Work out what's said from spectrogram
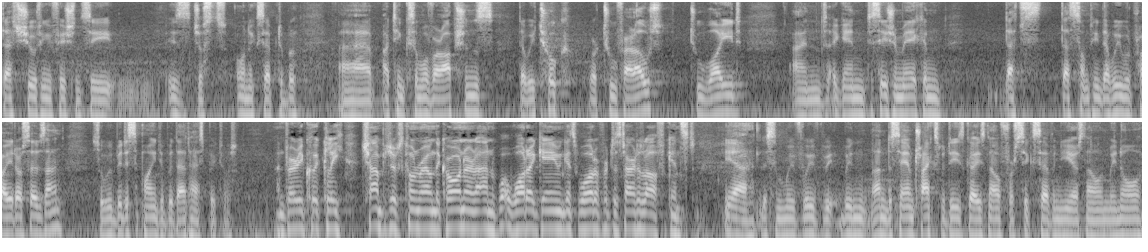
that shooting efficiency is just unacceptable. Uh, I think some of our options that we took were too far out, too wide, and again, decision making. That's that's something that we would pride ourselves on. So we'd be disappointed with that aspect of it. And very quickly, championships coming around the corner, and what a game against Waterford to start it off against. Yeah, listen, we've we've been on the same tracks with these guys now for six, seven years now, and we know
